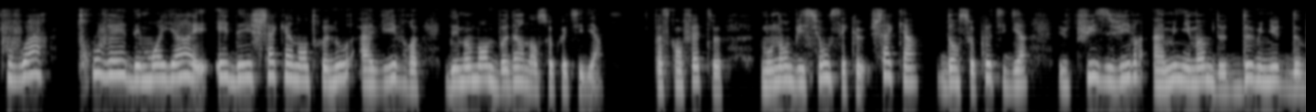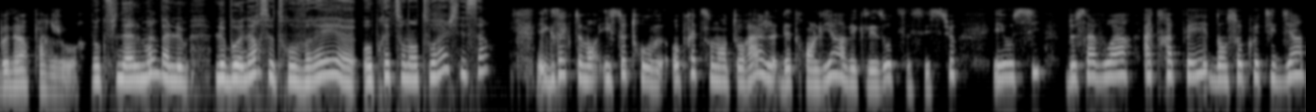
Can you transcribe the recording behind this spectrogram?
pouvoir trouver des moyens et aider chacun d'entre nous à vivre des moments de bonheur dans ce quotidien. Parce qu'en fait, mon ambition, c'est que chacun, dans ce quotidien, puisse vivre un minimum de deux minutes de bonheur par jour. Donc finalement, bah, le, le, bonheur se trouverait auprès de son entourage, c'est ça? Exactement. Il se trouve auprès de son entourage, d'être en lien avec les autres, ça c'est sûr, et aussi de savoir attraper dans son quotidien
